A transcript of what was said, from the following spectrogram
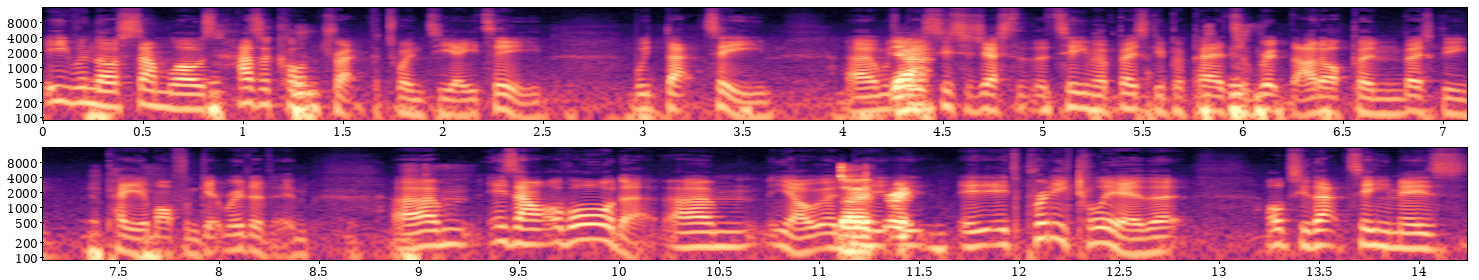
even though Sam Lowes has a contract for 2018 with that team, uh, which Yeah. basically suggests that the team are basically prepared to rip that up and basically pay him off and get rid of him, um, is out of order. Um, you know, it- it- it's pretty clear that obviously that team is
